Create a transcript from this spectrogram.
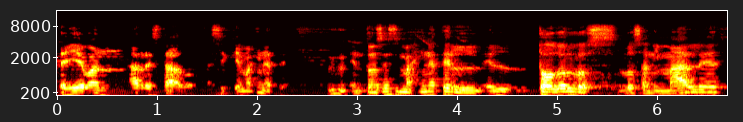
te llevan arrestado. Así que imagínate. Entonces, imagínate el, el- todos los, los animales,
